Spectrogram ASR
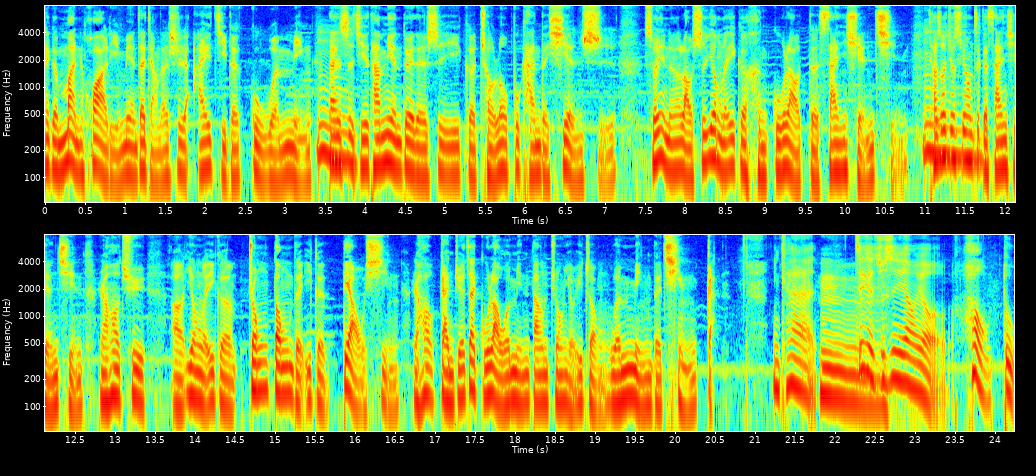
那个漫画里面在讲的是埃及的古文明，嗯，但是其实他面对的是一个丑陋不堪的现实。所以呢，老师用了一个很古老的三弦琴，他说就是用这个三弦琴，然后去呃用了一个中东的一个调性，然后感觉在古老文明当中有一种文明的情感。你看，嗯，这个就是要有厚度。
